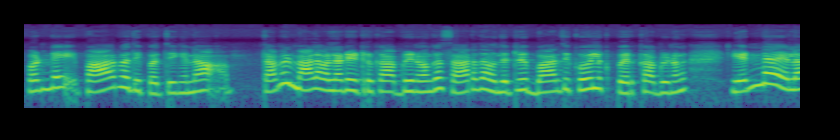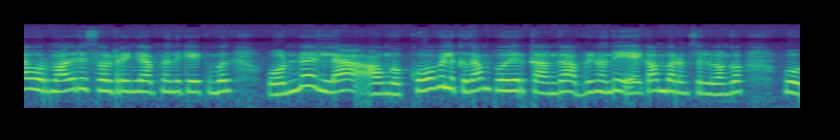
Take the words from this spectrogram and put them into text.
உடனே பார்வதி பார்த்தீங்கன்னா தமிழ் மேலே விளையாடிட்டு இருக்கா அப்படின்வாங்க சாரதா வந்துட்டு பாரதி கோவிலுக்கு போயிருக்கா அப்படின்னாங்க என்ன எல்லாம் ஒரு மாதிரி சொல்கிறீங்க அப்படின்னு வந்து கேட்கும்போது ஒன்றும் இல்லை அவங்க கோவிலுக்கு தான் போயிருக்காங்க அப்படின்னு வந்து ஏகாம்பரம் சொல்லுவாங்க. ஓ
